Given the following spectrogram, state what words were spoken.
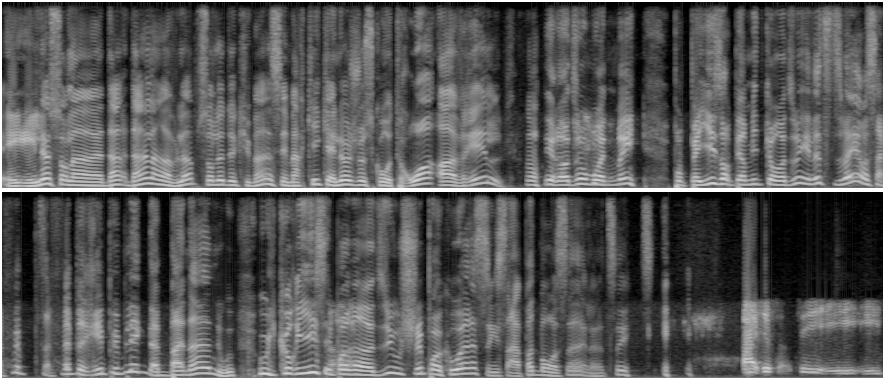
Et, et là, sur dans, dans l'enveloppe, sur le document, c'est marqué qu'elle a jusqu'au 3 avril. On est rendu au mois de mai pour payer son permis de conduire. Et là, tu te dis, ça fait, ça fait république de banane ou, ou le courrier s'est pas rendu ou je sais pas quoi. C'est, ça n'a pas de bon sens, là, tu sais. Ah, c'est ça. Et, et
